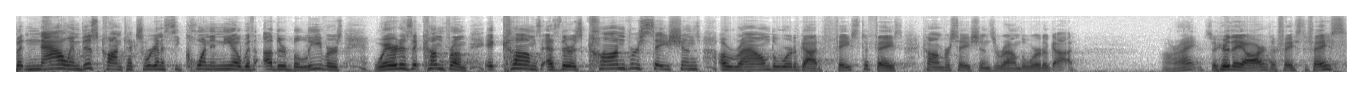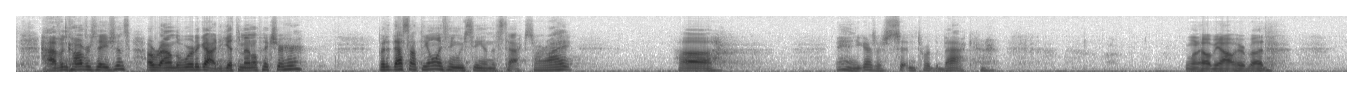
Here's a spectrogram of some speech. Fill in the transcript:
but now in this context, we're going to see koinonia with other believers. Where does it come from? It comes as there is conversations around the Word of God, face to face conversations around the Word of God. All right? So here they are, they're face to face, having conversations around the Word of God. You get the mental picture here? But that's not the only thing we see in this text, all right? Uh, man, you guys are sitting toward the back. You want to help me out here, bud?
